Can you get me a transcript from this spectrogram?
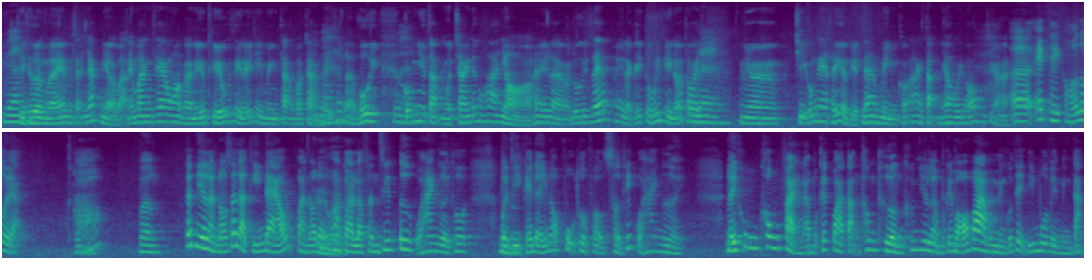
Vâng. thì thường là em sẽ nhắc nhở bạn em mang theo hoặc là nếu thiếu cái gì đấy thì mình tặng và cảm thấy Vâng. rất là vui Vâng. cũng như tặng một chai nước hoa nhỏ hay là đôi dép hay là cái túi gì đó thôi Vâng. Ờ, chị có nghe thấy ở Việt Nam mình có ai tặng nhau cái đó không chị à? Ờ, em thấy có rồi ạ? Có vâng tất nhiên là nó rất là kín đáo và nó Vâng. hoàn toàn là phần riêng tư của hai người thôi bởi vì Vâng. cái đấy nó phụ thuộc vào sở thích của hai người đấy không không phải là một cái quà tặng thông thường không như là một cái bó hoa mà mình có thể đi mua về mình tặng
